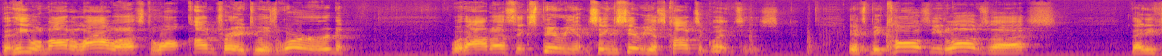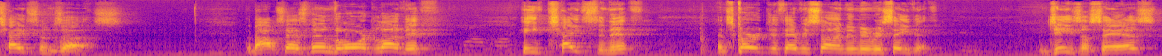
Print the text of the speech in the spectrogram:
that he will not allow us to walk contrary to his word without us experiencing serious consequences. It's because he loves us that he chastens us. The Bible says, Whom the Lord loveth, he chasteneth and scourgeth every son whom he receiveth. Jesus says,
